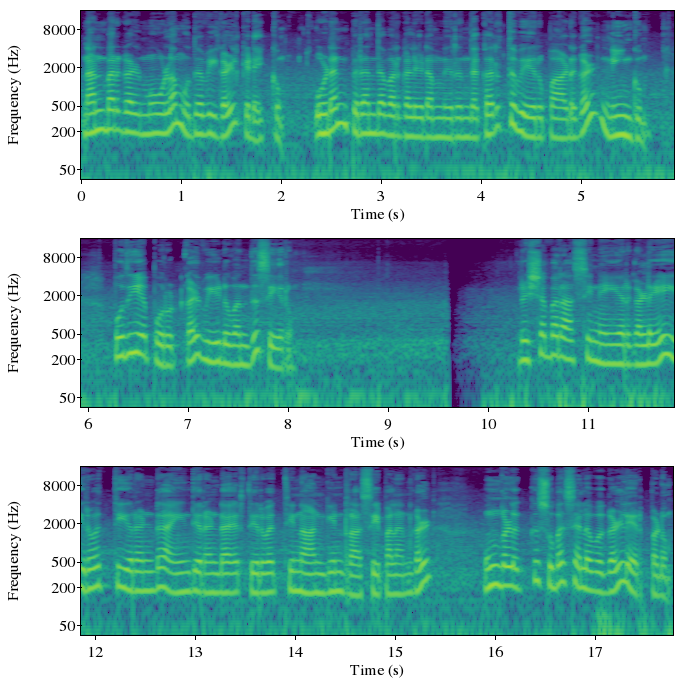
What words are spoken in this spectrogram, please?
நண்பர்கள் மூலம் உதவிகள் கிடைக்கும். உடன் பிறந்தவர்களிடம் இருந்த கருத்து வேறுபாடுகள் நீங்கும். புதிய பொருட்கள் வீடு வந்து சேரும். ரிஷபராசி நேயர்களே இருபத்தி இரண்டு ஐந்து ரெண்டாயிரத்தி இருபத்தி நான்கின் ராசி பலன்கள் உங்களுக்கு சுப செலவுகள் ஏற்படும்.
